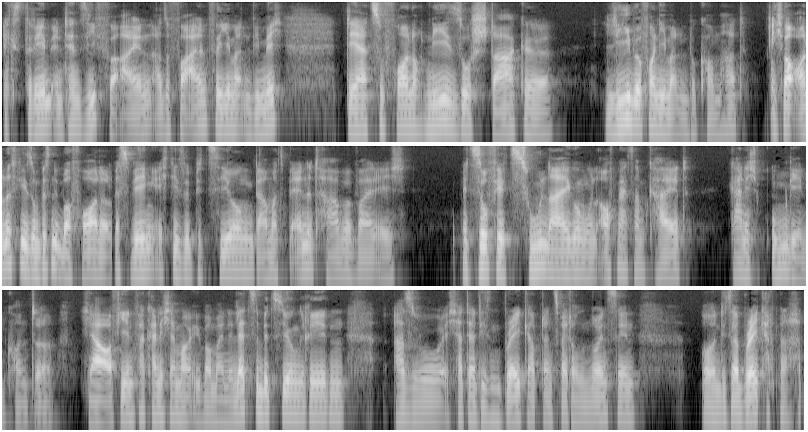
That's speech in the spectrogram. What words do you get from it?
extrem intensiv für einen, also vor allem für jemanden wie mich, der zuvor noch nie so starke Liebe von jemandem bekommen hat ich war honestly so ein bisschen überfordert, weswegen ich diese Beziehung damals beendet habe, weil ich mit so viel Zuneigung und Aufmerksamkeit gar nicht umgehen konnte. Ja, auf jeden Fall kann ich ja mal über meine letzte Beziehung reden. Also ich hatte ja diesen Breakup dann 2019 und dieser Break hat,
